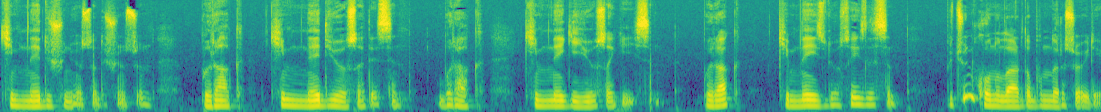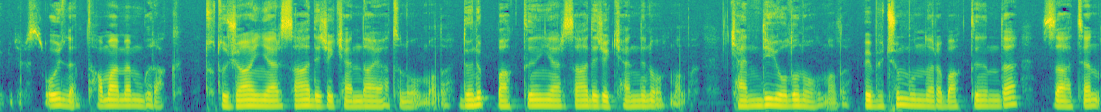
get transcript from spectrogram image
kim ne düşünüyorsa düşünsün. Bırak kim ne diyorsa desin. Bırak kim ne giyiyorsa giysin. Bırak kim ne izliyorsa izlesin. Bütün konularda bunları söyleyebiliriz. O yüzden tamamen bırak. Tutacağın yer sadece kendi hayatın olmalı. Dönüp baktığın yer sadece kendin olmalı. Kendi yolun olmalı. Ve bütün bunlara baktığında zaten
